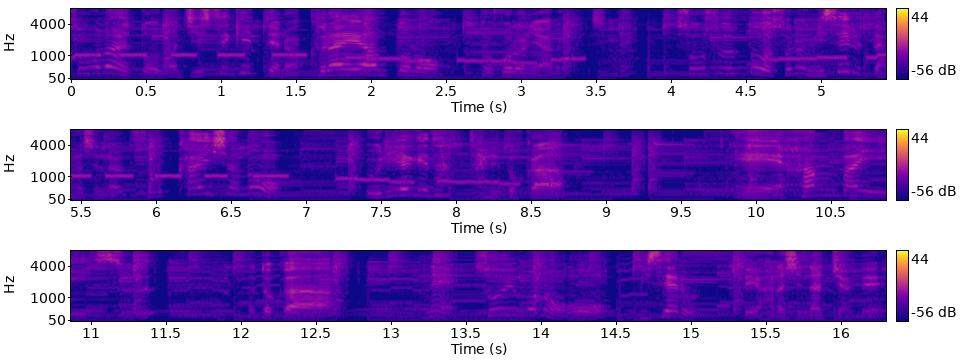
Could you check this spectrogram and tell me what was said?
そうなると、まあ、実績っていうのはクライアントのところにあるわけですよねそうするとそれを見せるって話になるとその会社の売り上げだったりとか、えー、販売数とかねそういうものを見せるっていう話になっちゃうんで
